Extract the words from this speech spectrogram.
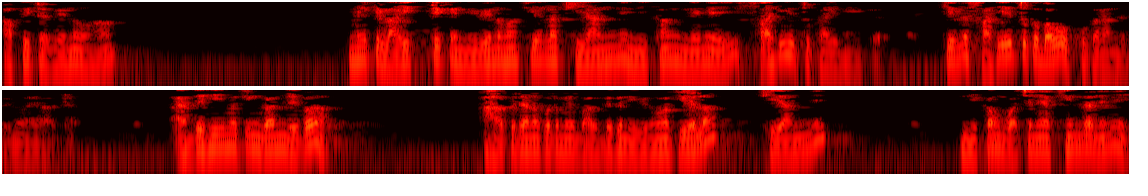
අපිට වෙනවා මේක ලයිට් එක නිවෙනවා කියලා කියන්නේ නිකන් නෙමෙයි සහේතුකයි මේක කියලා සහේතුක බව ඔප්පු කරන්න වෙනවා එයාට. අදහිමකින් ගන්න එපා. අහකට යනකොට මේ බල්බ් එක නිවෙනවා කියලා කියන්නේ නිකම් වචනයක් හින්දා නෙමෙයි.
